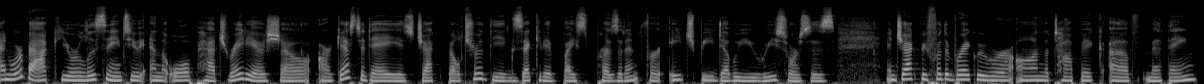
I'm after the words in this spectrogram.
And we're back. You're listening to In the Oil Patch Radio Show. Our guest today is Jack Belcher, the Executive Vice President for HBW Resources. And Jack, before the break, we were on the topic of methane.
